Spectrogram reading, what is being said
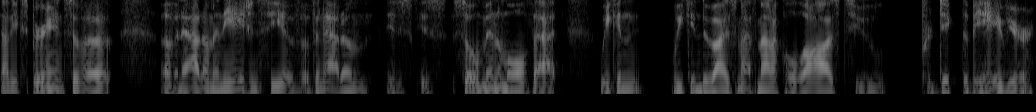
Now, the experience of a of an atom and the agency of, of an atom is is so minimal that we can we can devise mathematical laws to predict the behavior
